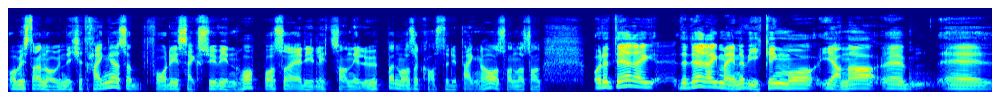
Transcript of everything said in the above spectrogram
Og hvis det er noen de ikke trenger, så får de seks-syv innhopp, og så er de litt sånn i loopen, og så koster de penger og sånn og sånn. Og det er der jeg, er der jeg mener Viking må gjerne eh, eh,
